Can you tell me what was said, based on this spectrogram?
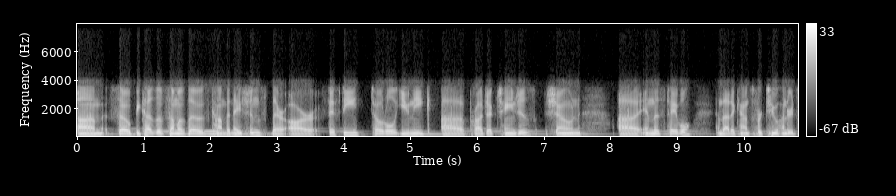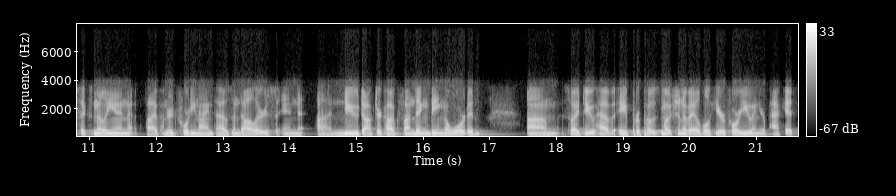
Um, so because of some of those combinations, there are 50 total unique uh, project changes shown uh, in this table. and that accounts for two hundred six million, five hundred forty-nine thousand dollars in, uh, new DRCOG funding being awarded. Um, so I do have a proposed motion available here for you in your packet,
